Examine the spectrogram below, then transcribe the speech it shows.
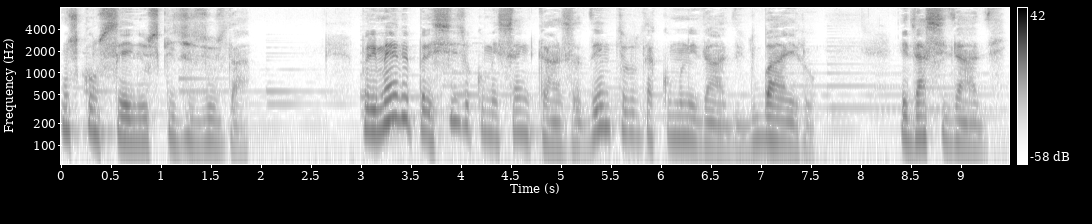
uns conselhos que Jesus dá. Primeiro é preciso começar em casa, dentro da comunidade, do bairro e da cidade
